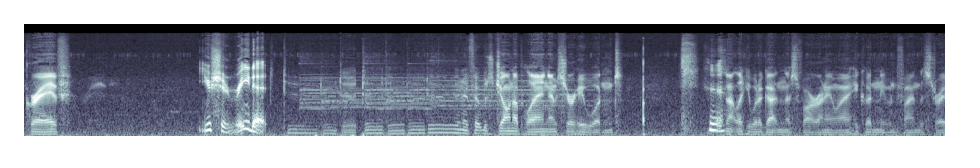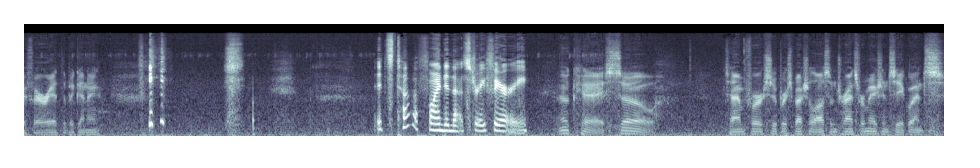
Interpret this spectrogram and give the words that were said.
Grave. you should read it. And if it was Jonah playing, I'm sure he wouldn't. It's not like he would have gotten this far anyway. He couldn't even find the stray fairy at the beginning. It's tough finding that stray fairy. Okay, so time for a super special awesome transformation sequence.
